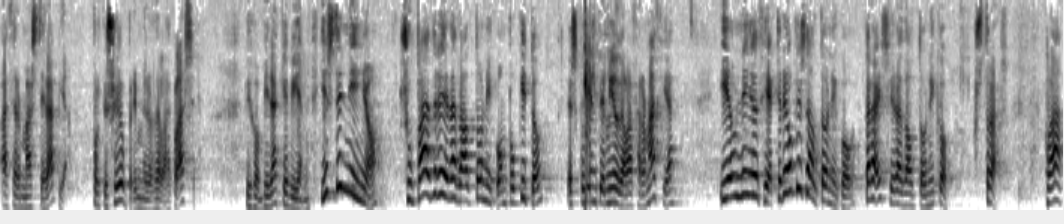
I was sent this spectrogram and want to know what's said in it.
hacer más terapia, porque soy el primero de la clase. Digo, mira qué bien. Y este niño, su padre era daltónico un poquito, es cliente mío de la farmacia, y el niño decía, creo que es daltónico. Caray, si era daltónico. Ostras. Claro,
